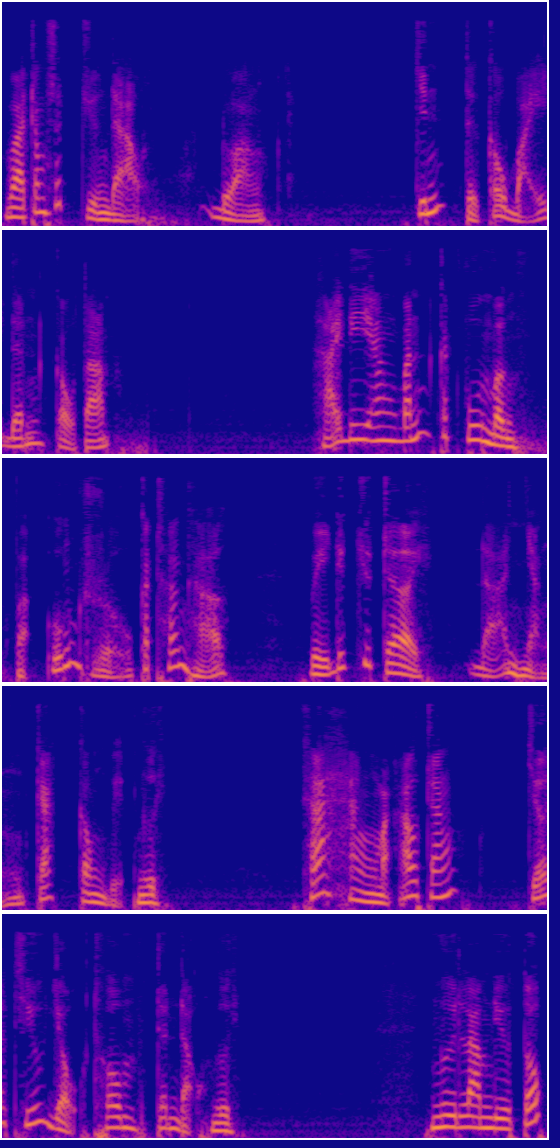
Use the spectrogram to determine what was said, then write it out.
Và trong sách truyền đạo, đoạn 9 từ câu 7 đến câu 8. Hãy đi ăn bánh cách vui mừng và uống rượu cách hớn hở, vì Đức Chúa Trời đã nhận các công việc ngươi. Khá hằng mặc áo trắng, chớ thiếu dầu thơm trên đầu ngươi người làm điều tốt,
